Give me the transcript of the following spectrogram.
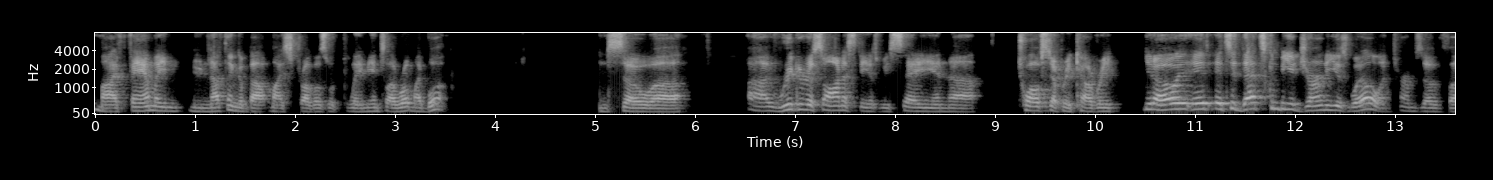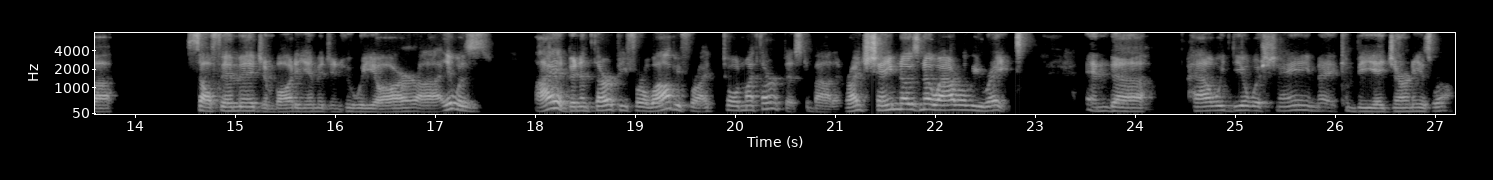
my family knew nothing about my struggles with bulimia until I wrote my book, and so uh, uh, rigorous honesty, as we say in 12 step recovery. You know, it, it's a, that's can be a journey as well in terms of uh, self image and body image and who we are. Uh, it was, I had been in therapy for a while before I told my therapist about it, right? Shame knows no hourly rate. And uh, how we deal with shame it can be a journey as well.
